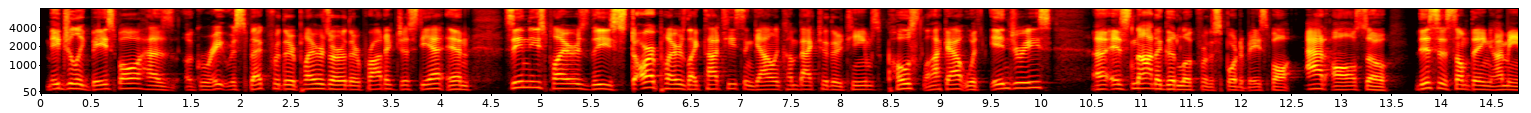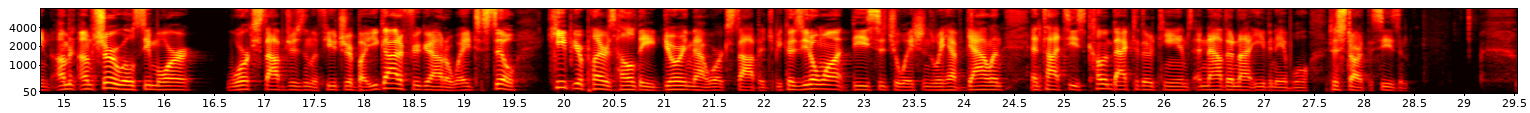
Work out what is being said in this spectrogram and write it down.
Major League Baseball has a great respect for their players or their product just yet. And seeing these players, these star players like Tatis and Gallen come back to their teams post lockout with injuries, uh, it's not a good look for the sport of baseball at all. So this is something, I mean, I'm, I'm sure we'll see more work stoppages in the future, but you got to figure out a way to still keep your players healthy during that work stoppage because you don't want these situations where you have Gallen and Tatis coming back to their teams and now they're not even able to start the season.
